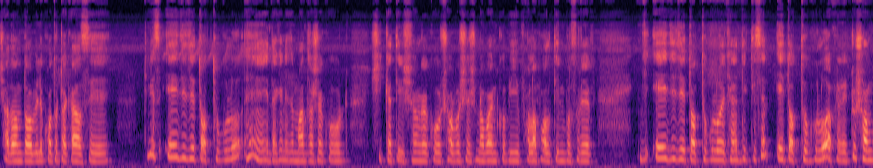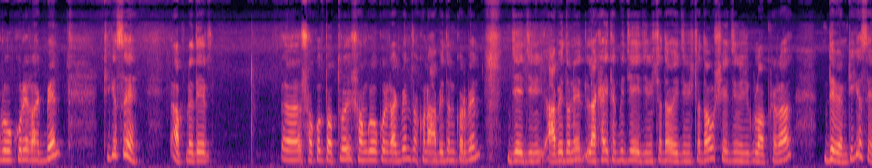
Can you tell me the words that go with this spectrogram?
সাধারণ তহবিলে কত টাকা আছে, ঠিক আছে? এই যে যে তথ্যগুলো হ্যাঁ দেখেন এই যে মাদ্রাসা কোড, শিক্ষার্থীর সংখ্যা কোড, সর্বশেষ নবায়ন কপি, ফলাফল তিন বছরের যে এই যে যে তথ্যগুলো এখানে দেখতেছেন, এই তথ্যগুলো আপনারা একটু সংগ্রহ করে রাখবেন, ঠিক আছে? আপনাদের সকল তথ্যই সংগ্রহ করে রাখবেন, যখন আবেদন করবেন, যে জিনিস, আবেদনে লেখাই থাকবে যে এই জিনিসটা দাও, এই জিনিসটা দাও, সেই জিনিসগুলো আপনারা দেবেন, ঠিক আছে?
